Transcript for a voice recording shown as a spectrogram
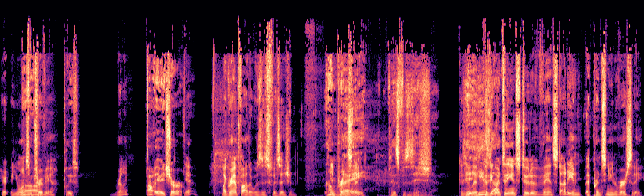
Here, you want some Um, trivia? Please. Really? Oh, I mean, sure. Yeah. My grandfather was his physician No in Princeton. His physician. because He- he, lived- he got- went to the Institute of Advanced Study in, at Princeton University.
